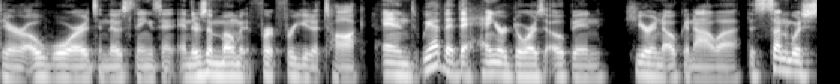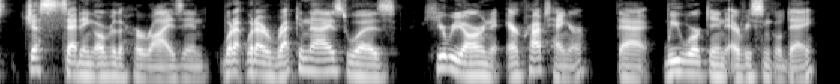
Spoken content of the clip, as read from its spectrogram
their awards and those things. And, and there's a moment for, for you to talk. And we had the, the hangar doors open here in Okinawa. The sun was just setting over the horizon. What I, what I recognized was here we are in an aircraft hangar that we work in every single day.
